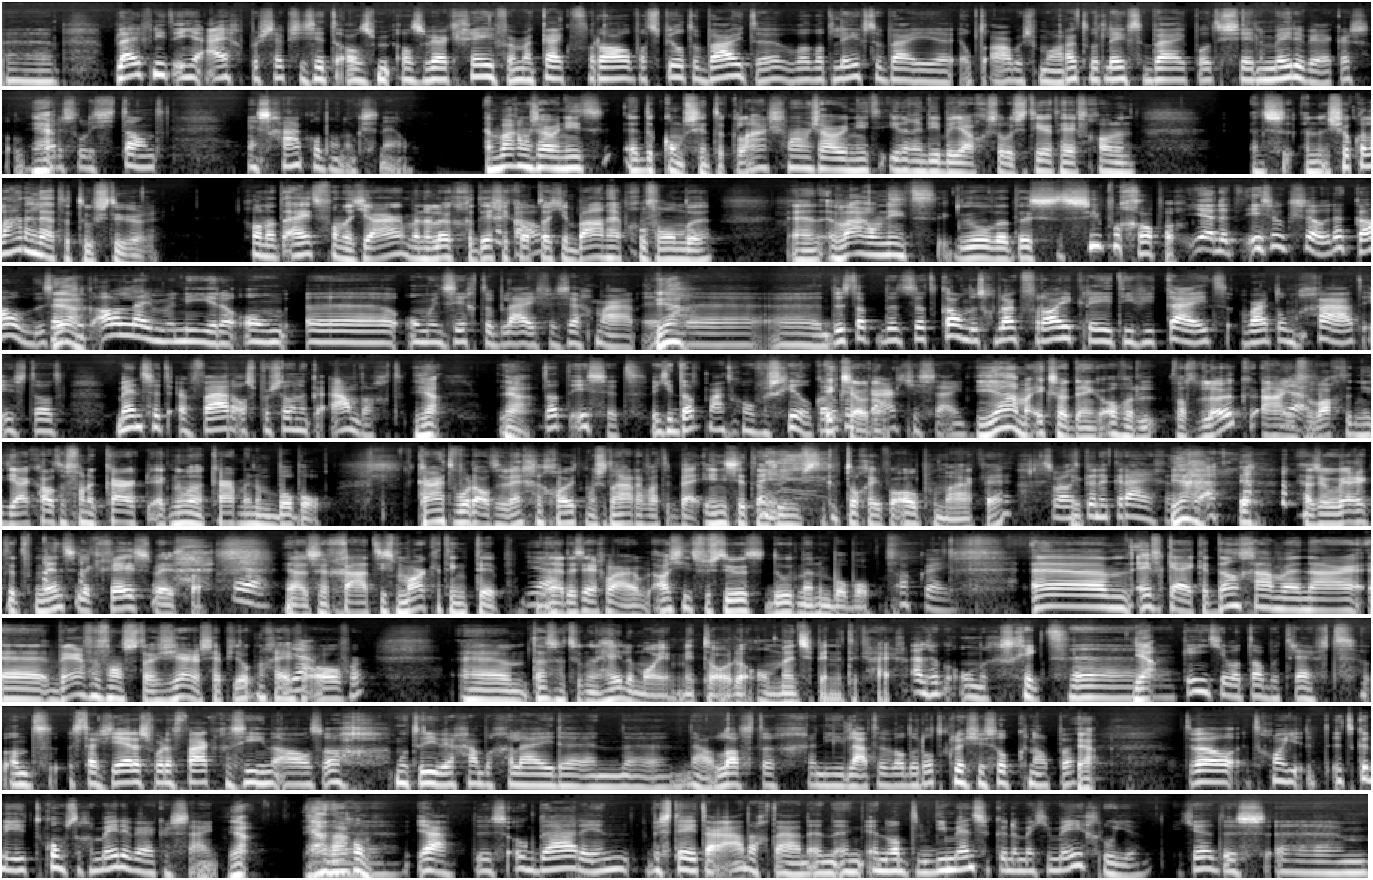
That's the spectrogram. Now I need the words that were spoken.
uh, blijf niet in je eigen perceptie zitten als, als werkgever, maar kijk vooral wat speelt er buiten, wat, wat leeft er bij uh, op de arbeidsmarkt, wat leeft er bij potentiële medewerkers, Ja. bij de sollicitant en schakel dan ook snel. En waarom zou je niet, eh, de komst Sinterklaas, waarom zou je niet iedereen die bij jou gesolliciteerd heeft gewoon een, een, een chocoladeletter toesturen? Gewoon aan het eind van het jaar met een leuk gedicht. Ik hoop dat je een baan hebt gevonden. En waarom niet? Ik bedoel, dat is super grappig. Ja, dat is ook zo. Dat kan. Er zijn Ja. natuurlijk allerlei manieren om, eh, om in zicht te blijven, zeg maar. En, Ja. eh, eh, dus, dat, dus dat kan. Dus gebruik vooral je creativiteit. Waar het om gaat, is dat mensen het ervaren als persoonlijke aandacht. Ja, ja. Dat is het. Weet je, dat maakt gewoon verschil. Kan Ik ook een kaartjes zijn. Ja, maar ik zou denken, oh wat, wat leuk. Ah, je Ja. verwacht het niet. Ja, ik had het van een kaart. Ik noem het een kaart met een bobbel. Kaarten worden altijd weggegooid, maar zodra er wat bij in zit, dan doe je hem stiekem toch even openmaken. Hè? Zoals we het kunnen krijgen. Ja, ja. ja, zo werkt het menselijk geest meestal. Ja. Ja, dat is een gratis marketingtip. Ja. Ja. dat is echt waar. Als je iets verstuurt, doe het met een bobbel. Oké. Ehm, even kijken, dan gaan we naar eh, werven van stagiaires. Heb je het ook nog even Ja. over? Ehm, dat is natuurlijk een hele mooie methode om mensen binnen te krijgen. Dat is ook een ondergeschikt eh, Ja. kindje wat dat betreft. Want stagiaires worden vaak gezien als, ach, moeten die weer gaan begeleiden en eh, nou lastig. En die laten wel de rotklusjes opknappen. Ja, Terwijl het gewoon, je, het kunnen je toekomstige medewerkers zijn. ja. ja daarom. Eh, ja, dus ook daarin besteed daar aandacht aan. En, en, en want die mensen kunnen met je meegroeien. Weet je? Dus, ehm,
